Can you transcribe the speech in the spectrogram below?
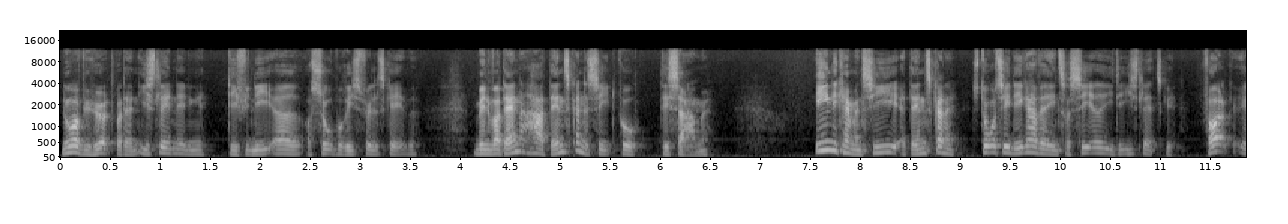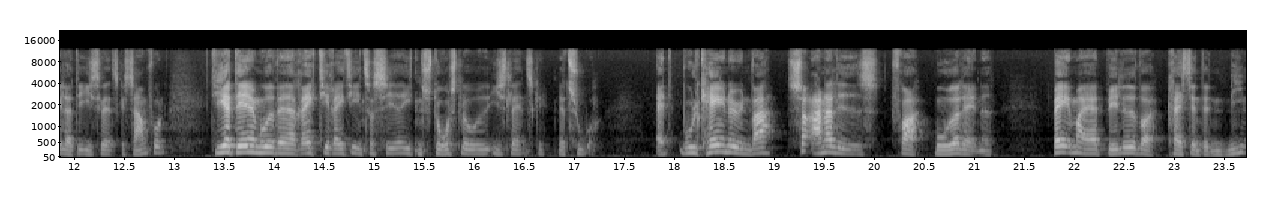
Nu har vi hørt, hvordan islændinge definerede og så på rigsfællesskabet. Men hvordan har danskerne set på det samme? Egentlig kan man sige, at danskerne stort set ikke har været interesseret i det islandske folk eller det islandske samfund. De har derimod været rigtig, rigtig interesseret i den storslåede islandske natur. At vulkanøen var så anderledes fra moderlandet. Bag mig er et billede, hvor Christian den 9.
